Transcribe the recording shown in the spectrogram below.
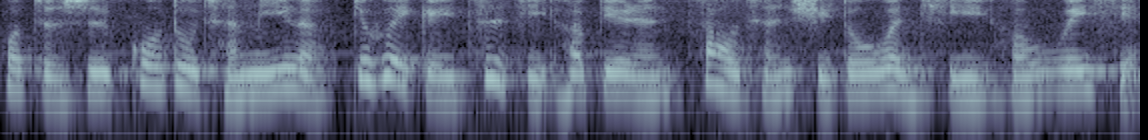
或者是过度沉迷了，就会给自己和别人造成许多问题和危险。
